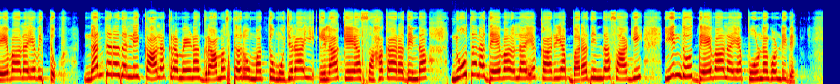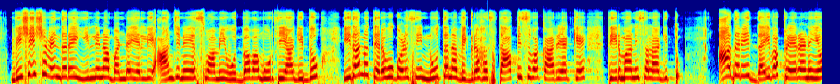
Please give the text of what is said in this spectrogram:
ದೇವಾಲಯವಿತ್ತು. ನಂತರದಲ್ಲಿ ಕಾಲಕ್ರಮೇಣ ಗ್ರಾಮಸ್ಥರು ಮತ್ತು ಮುಜರಾಯಿ ಇಲಾಖೆಯ ಸಹಕಾರದಿಂದ ನೂತನ ದೇವಾಲಯ ಕಾರ್ಯ ಬರದಿಂದ ಸಾಗಿ ಇಂದು ದೇವಾಲಯ ಪೂರ್ಣಗೊಂಡಿದೆ. ವಿಶೇಷವೆಂದರೆ ಇಲ್ಲಿನ ಬಂಡೆಯಲ್ಲಿ ಆಂಜನೇಯ ಸ್ವಾಮಿ ಉದ್ಭವ ಮೂರ್ತಿಯಾಗಿದ್ದು, ಇದನ್ನು ತೆರವುಗೊಳಿಸಿ ನೂತನ ವಿಗ್ರಹ ಸ್ಥಾಪಿಸುವ ಕಾರ್ಯಕ್ಕೆ ತೀರ್ಮಾನಿಸಲಾಗಿತ್ತು. ಆದರೆ ದೈವ ಪ್ರೇರಣೆಯೋ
